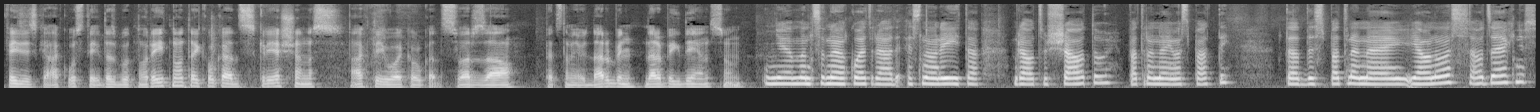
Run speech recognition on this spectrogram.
Fiziskā kustība, tas būtu no rīta noteikti kaut kādas skriešanas, aktīva vai kaut kādas svaru zāles pēc tam jau ir darbiņi, darbīgi dienas. Un... Jā, man sanāk otrādi. Es no rīta braucu uz šautuvi, patrenējos pati, tad es patrenēju jaunos audzēkņus,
